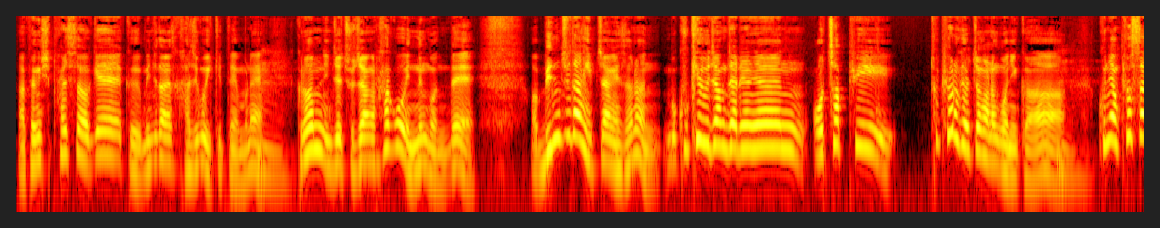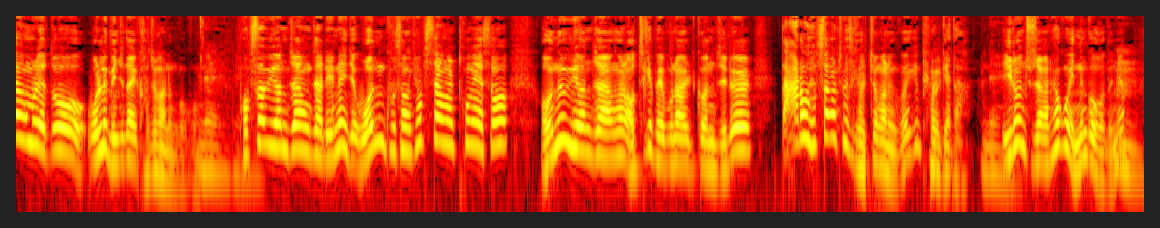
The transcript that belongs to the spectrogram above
168석에 그 민주당에서 가지고 있기 때문에 음. 그런 이제 주장을 하고 있는 건데 어, 민주당 입장에서는 뭐 국회의장 자리는 어차피 투표로 결정하는 거니까 음. 그냥 표싸움을 해도 원래 민주당이 가져가는 거고 네, 네. 법사위원장 자리는 이제 원 구성 협상을 통해서 어느 위원장을 어떻게 배분할 건지를 따로 협상을 통해서 결정하는 거 이게 별개다 네. 이런 주장을 하고 있는 거거든요. 음.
